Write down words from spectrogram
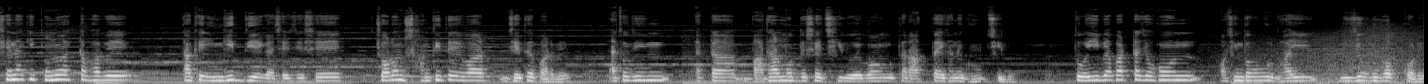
সে নাকি কোনো একটাভাবে তাকে ইঙ্গিত দিয়ে গেছে যে সে চরম শান্তিতে এবার যেতে পারবে। এতদিন একটা বাধার মধ্যে সে ছিল এবং তার আত্মা এখানে ঘুরছিল। তো এই ব্যাপারটা যখন অচিন্তবাবুর ভাই নিজে অনুভব করে,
